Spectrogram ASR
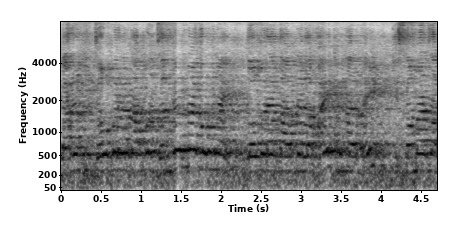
कारण की जोपर्यंत आपण जनगणना करू नये तोपर्यंत आपल्याला माहीत होणार नाही की समाजातला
